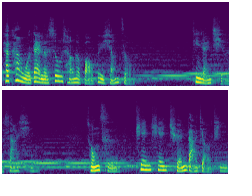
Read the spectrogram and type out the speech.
他看我带了收藏的宝贝想走，竟然起了杀心。从此。天天拳打脚踢，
